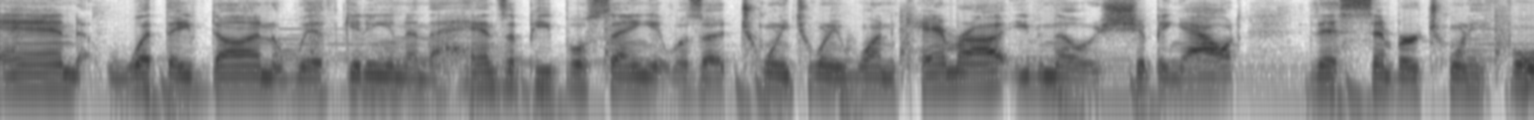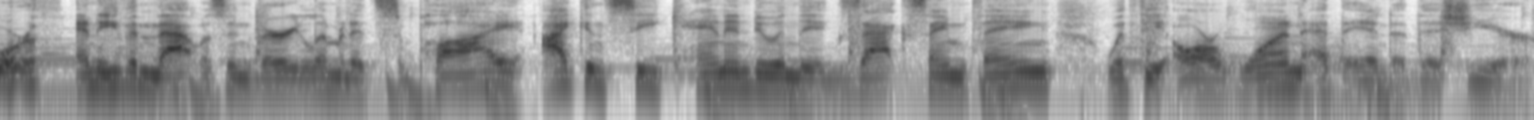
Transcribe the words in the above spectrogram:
and what they've done with getting it in the hands of people saying it was a 2021 camera, even though it was shipping out December 24th, and even that was in very limited supply. I can see Canon doing the exact same thing with the R1 at the end of this year.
